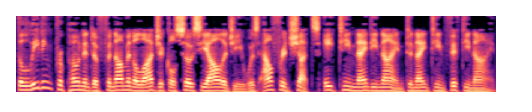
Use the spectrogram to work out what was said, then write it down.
The leading proponent of phenomenological sociology was Alfred Schutz (1899–1959).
